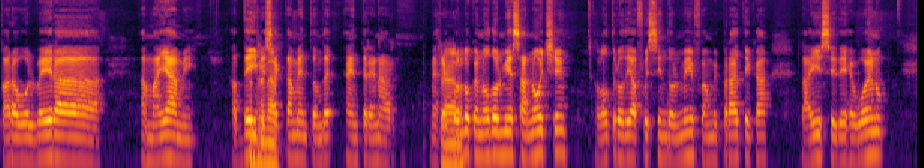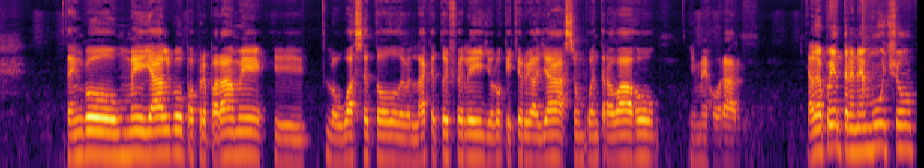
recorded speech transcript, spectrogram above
para volver a, a Miami, a Davis exactamente, donde, a entrenar. Me recuerdo que no dormí esa noche. Al otro día fui sin dormir, fui a mi práctica, la hice y dije, bueno, tengo un mes y algo para prepararme y lo voy a hacer todo. De verdad que estoy feliz. Yo lo que quiero ir allá, hacer un buen trabajo y mejorar. Ya después entrené mucho.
